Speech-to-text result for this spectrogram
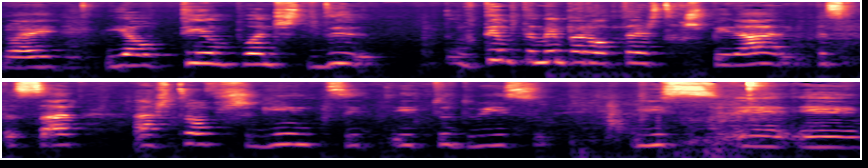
não é? E ao tempo antes de. O tempo também para o texto respirar e para se passar às estrofes seguintes e, e tudo isso. Isso é,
